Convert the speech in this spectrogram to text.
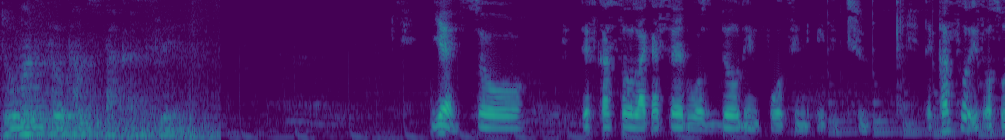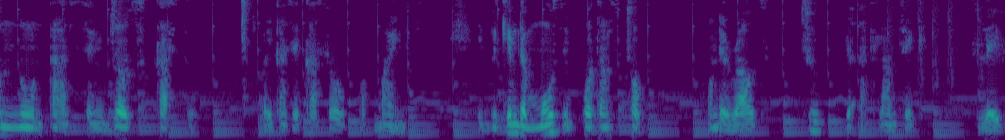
the woman still comes back as a slave. Yeah, so this castle, like I said, was built in 1482. The castle is also known as St. George's Castle, or you can say Castle of Mines. It became the most important stop on the route to the Atlantic slave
